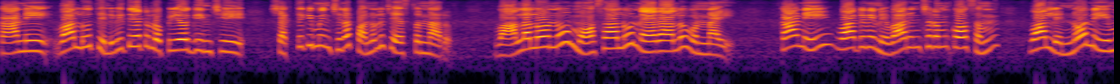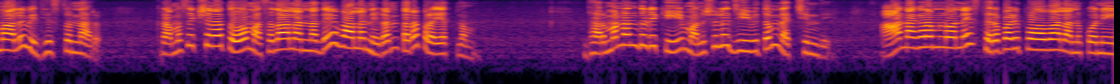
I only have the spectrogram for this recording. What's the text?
కానీ వాళ్ళు తెలివితేటలు ఉపయోగించి శక్తికి మించిన పనులు చేస్తున్నారు. వాళ్ళలోనూ మోసాలు నేరాలు ఉన్నాయి. కానీ వాటిని నివారించడం కోసం వాళ్ళెన్నో నియమాలు విధిస్తున్నారు. క్రమశిక్షణతో మసలాలన్నదే వాళ్ళ నిరంతర ప్రయత్నం. ధర్మనందుడికి మనుషుల జీవితం నచ్చింది. ఆ నగరంలోనే స్థిరపడిపోవాలనుకొని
